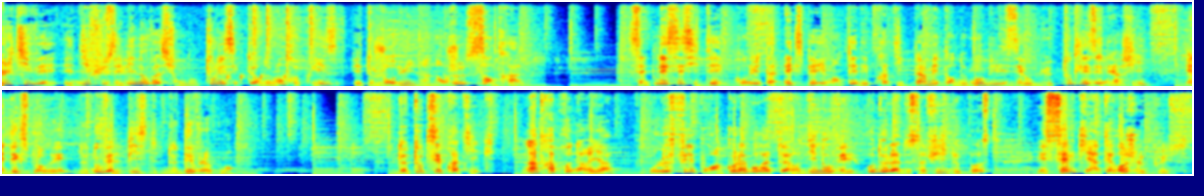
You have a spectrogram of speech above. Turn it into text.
Cultiver et diffuser l'innovation dans tous les secteurs de l'entreprise est aujourd'hui un enjeu central. Cette nécessité conduit à expérimenter des pratiques permettant de mobiliser au mieux toutes les énergies et d'explorer de nouvelles pistes de développement. De toutes ces pratiques, l'intrapreneuriat, ou le fait pour un collaborateur d'innover au-delà de sa fiche de poste, est celle qui interroge le plus.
